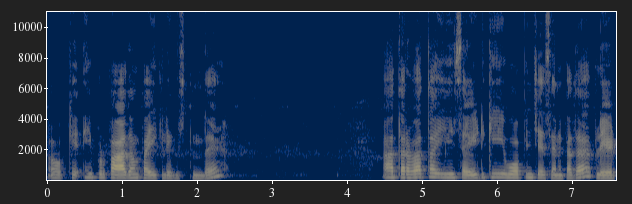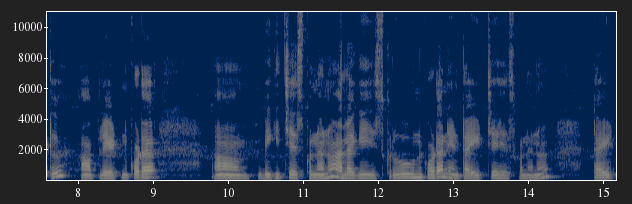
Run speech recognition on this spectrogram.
ఓకే. ఇప్పుడు పాదం పైకి లెగుస్తుంది. ఆ తర్వాత ఈ సైడ్కి ఓపెన్ చేశాను కదా ప్లేటు. ఆ ప్లేట్ని కూడా బిగించేసుకున్నాను. అలాగే ఈ స్క్రూని కూడా నేను టైట్ చేసేసుకున్నాను. టైట్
